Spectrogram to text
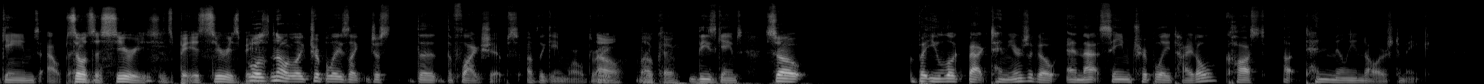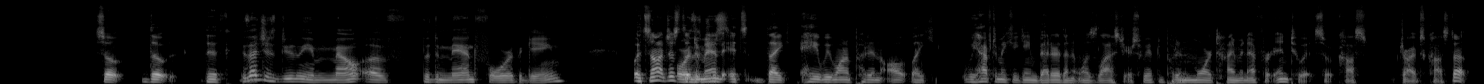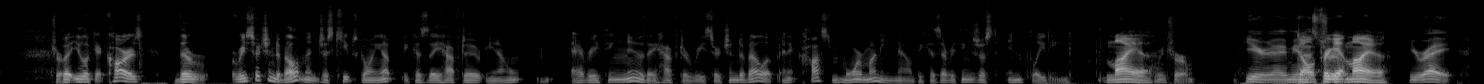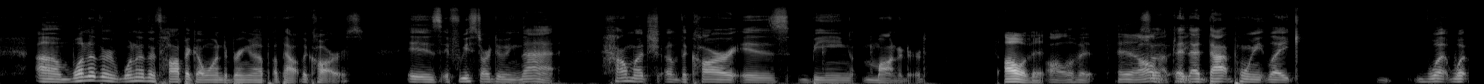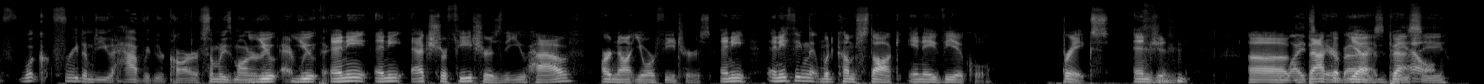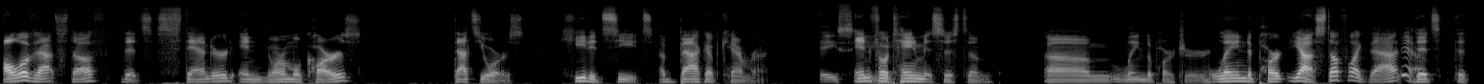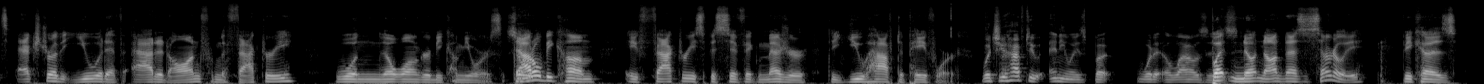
games out there. So it's a series. It's ba- it's series based. well, no, like AAA is like just the the flagships of the game world, right? Oh, Like, okay. These games. So, but you look back ten years ago, and that same AAA title cost uh, ten million dollars to make. So the the is that just due to the amount of the demand for the game? it's not just Or the is it demand just- it's like hey we want to put in all like we have to make a game better than it was last year so we have to put in more time and effort into it so it costs drives cost up Sure. but you look at cars the research and development just keeps going up because they have to you know everything new they have to research and develop and it costs more money now because everything's just inflating Maya. I mean, true. Here, I mean, Don't forget true. Maya. You're right. Um, one other one other topic I wanted to bring up about the cars is if we start doing that, how much of the car is being monitored? All of it. all of it it all So at, at that point, like, what what what freedom do you have with your car if somebody's monitoring You you everything? any any extra features that you have are not your features. Any anything that would come stock in a vehicle, brakes, engine, uh, Lights, backup, airbags, yeah, ba- AC. all of that stuff that's standard in normal cars, that's yours. Heated seats, a backup camera, AC infotainment system, um, lane departure lane depart, yeah, stuff like that. Yeah. That's that's extra that you would have added on from the factory will no longer become yours. So- That'll become a factory specific measure that you have to pay for. which you have to anyways but what it allows is But no, not necessarily, because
